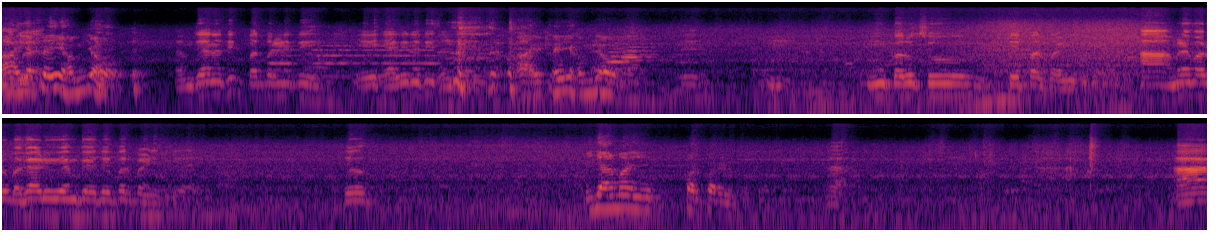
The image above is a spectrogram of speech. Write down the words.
હા એટલે એ સમજાવો. સમજ્યા નથી પર પરિણતિ? એ હેલી નથી સમજાય હા એટલે એ સમજાવો હું કરું છું તે પર પરિણતિ કહેવાય. હા હમણાં મારું બગાડ્યું એમ કહે તે પર પરિણિત કહેવાય. જો બીજામાં પર પરિણિત હા. આ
